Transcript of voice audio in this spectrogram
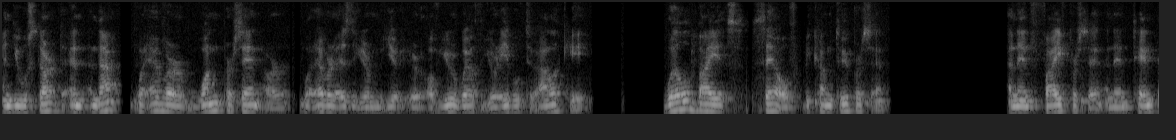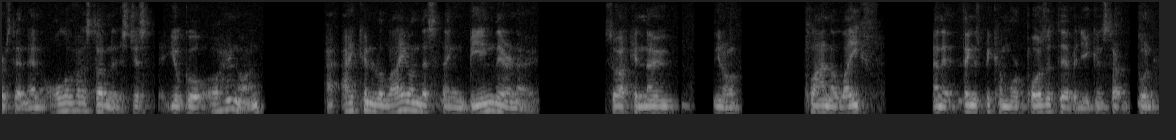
And you will start, and, and that whatever one percent or whatever it is that you're, you're of your wealth that you're able to allocate will by itself become two percent, and then five percent, and then ten percent, and all of a sudden it's just you'll go, oh, hang on, I, I can rely on this thing being there now, so I can now, you know, plan a life and it, things become more positive and you can start going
